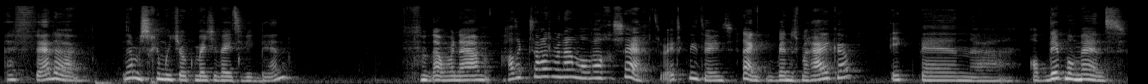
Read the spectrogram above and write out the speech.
En verder, nou, misschien moet je ook een beetje weten wie ik ben. Nou, mijn naam, had ik trouwens mijn naam al wel gezegd? Weet ik niet eens. Nou, ik ben dus Marijke. Ik ben uh, op dit moment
